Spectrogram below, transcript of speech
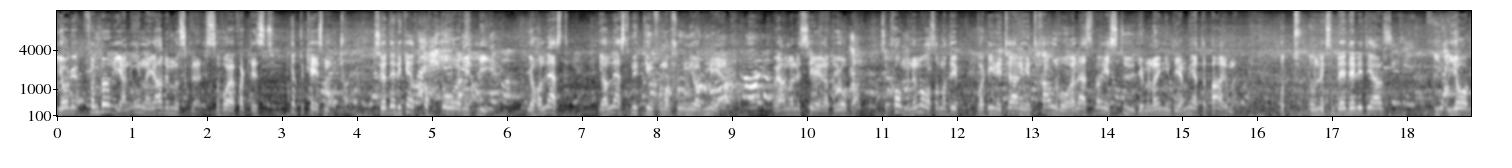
jag, från början, innan jag hade muskler, så var jag faktiskt helt okej okay smart. Så jag har dedikerat åtta år av mitt liv. Jag har läst, jag har läst mycket information jag med. Och jag har analyserat och jobbat. Så kommer det någon som har typ varit inne i träning ett halvår och läst varje studie men har ingen diameter på armen. Och, och liksom det, det är lite grann... Jag,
